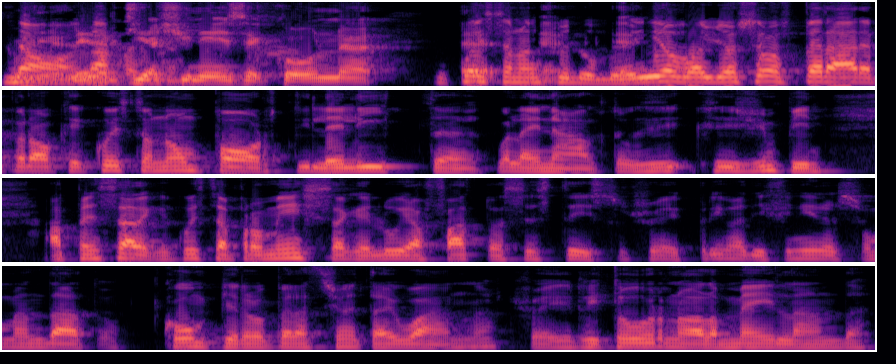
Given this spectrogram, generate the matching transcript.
no, dire, l'energia cinese con... Questo non c'è eh, dubbio. Eh, Io voglio solo sperare però che questo non porti l'elite, quella in alto, Xi Jinping, a pensare che questa promessa che lui ha fatto a se stesso, cioè prima di finire il suo mandato, compiere l'operazione Taiwan, cioè il ritorno alla mainland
